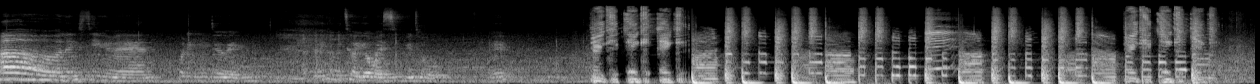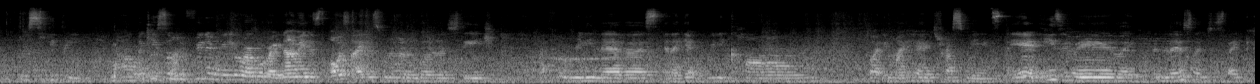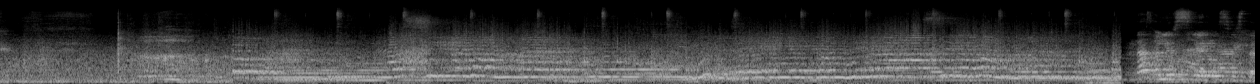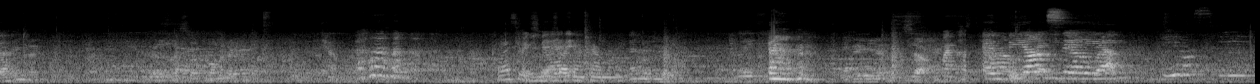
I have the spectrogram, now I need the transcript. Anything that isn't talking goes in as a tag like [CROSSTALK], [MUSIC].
Oh, thanks, Stevie, man. What are you doing? Let me tell you all my secret, oh. Okay? I'm sleepy. Okay, so I'm feeling really horrible right now. I mean, it's always like this when I'm going on stage. I feel really nervous and I get really calm. But in my head, trust me, it's yeah, easy, man. Like the nerves are just like. Little sister. Can I see what she looks like on camera? And um, Beyonce.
